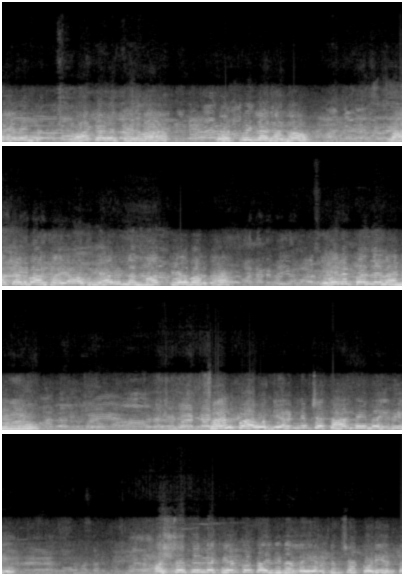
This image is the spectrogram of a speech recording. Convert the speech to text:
ಸೈಲೆಂಟ್ ಮಾತಾಡೋದು ಬೇಡವಾ? ಒಟ್ಬಿಡ್ಲ ನಾನು? ಮಾತಾಡಬಾರ್ದ. ಅವ್ರು ಯಾರು ನನ್ನ ಮಾತು ಕೇಳಬಾರ್ದ? ಏನಕ್ಕೆ ಬಂದೆ ನಾನಿಲ್ಲಿ ಸ್ವಲ್ಪ, ಒಂದ್ ಎರಡು ನಿಮಿಷ ತಾಳ್ಮೆಯಿಂದ ಇರಿ. ಅಷ್ಟೊತ್ತಿಂದ ಕೇಳ್ಕೊತಾ ಇದ್ದೀನಲ್ಲ ಎರಡು ನಿಮಿಷ ಕೊಡಿ ಅಂತ.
